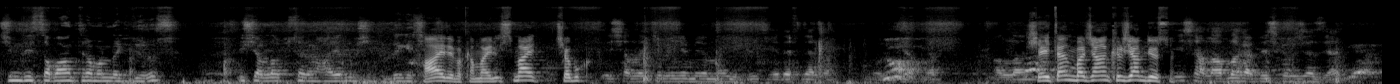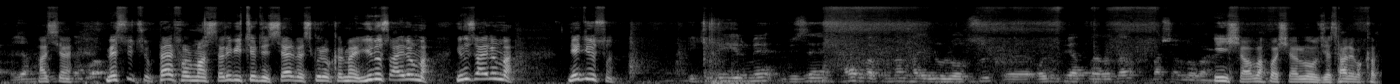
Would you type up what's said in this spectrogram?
Şimdi sabah antrenmanına gidiyoruz. İnşallah bu sene hayırlı bir şekilde geçer. Haydi bakalım hayırlı. İsmail çabuk. İnşallah 2020 yılına girdik. Hedefler var. Allah'ın Şeytan bacağını kıracağım diyorsun. İnşallah abla kardeş kıracağız ya. Hocam. Hadi sen. Mesut'cum performansları bitirdin. Serbest kuru kırma. Yunus ayrılma. Yunus ayrılma. Ne diyorsun? 2020 bize her bakımdan hayırlı olsun. Ee, olimpiyatlarda da başarılı olan. İnşallah başarılı olacağız. Hadi bakalım.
